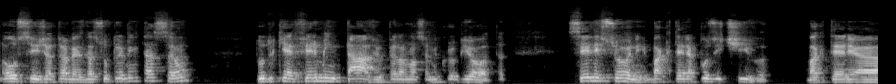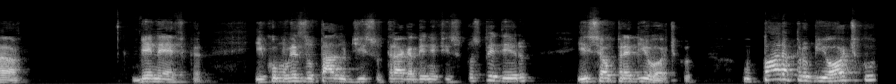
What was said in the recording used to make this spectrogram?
ou seja através da suplementação, tudo que é fermentável pela nossa microbiota. Selecione bactéria positiva, bactéria benéfica, e como resultado disso traga benefício para o hospedeiro, isso é o pré-biótico. O paraprobiótico,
